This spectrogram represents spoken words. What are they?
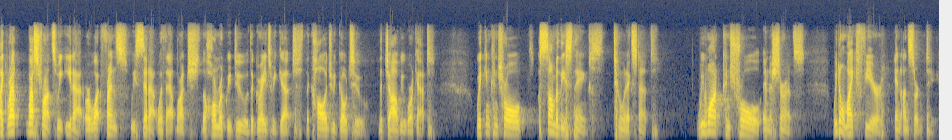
Like re- restaurants we eat at, or what friends we sit at with at lunch, the homework we do, the grades we get, the college we go to, the job we work at. We can control some of these things to an extent. We want control and assurance. We don't like fear and uncertainty.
